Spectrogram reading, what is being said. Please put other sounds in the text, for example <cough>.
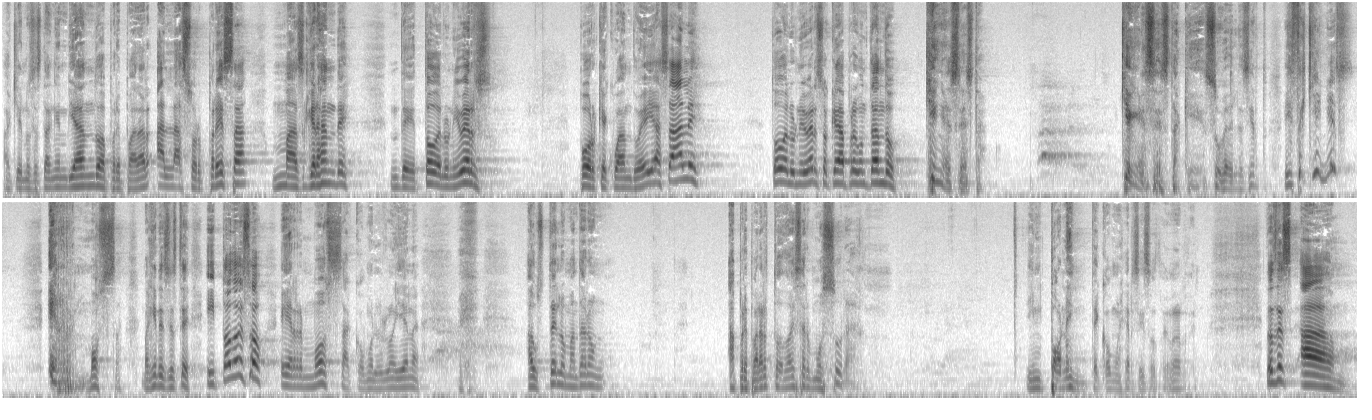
a quien nos están enviando a preparar a la sorpresa más grande de todo el universo. Porque cuando ella sale, todo el universo queda preguntando, ¿quién es esta? ¿Quién es esta que sube del desierto? ¿Y esta quién es? Hermosa. Imagínese usted. Y todo eso hermosa como la luna llena. A usted lo mandaron a preparar toda esa hermosura. Imponente como ejercicio. Entonces, ah,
